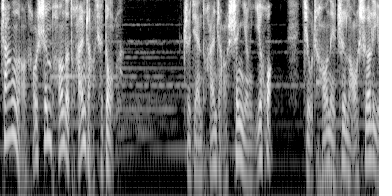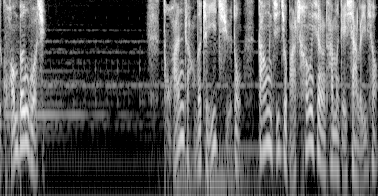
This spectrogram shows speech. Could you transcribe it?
张老头身旁的团长却动了。只见团长身影一晃，就朝那只老猞猁狂奔过去。团长的这一举动，当即就把昌先生他们给吓了一跳。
